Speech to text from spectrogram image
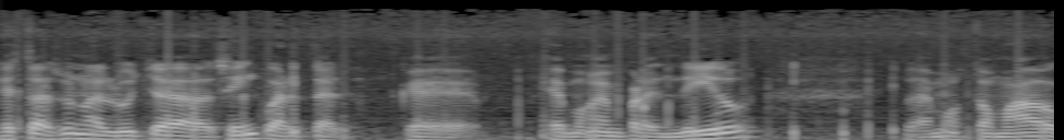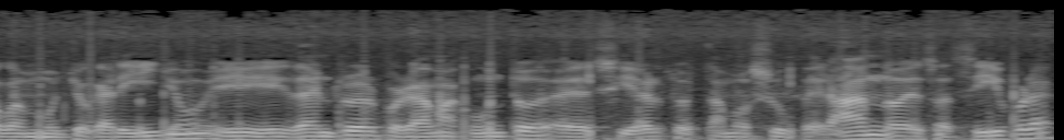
esta es una lucha sin cuartel que hemos emprendido la hemos tomado con mucho cariño y dentro del programa Juntos es cierto, estamos superando esa cifra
